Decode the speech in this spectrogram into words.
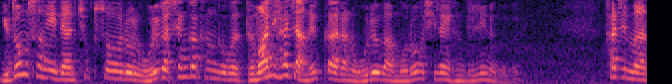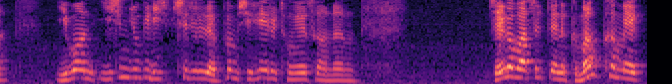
유동성에 대한 축소를 우리가 생각한 것보다 더 많이 하지 않을까라는 우려감으로 시장이 흔들리는 거거든요. 하지만 이번 26일, 27일 FOMC 회의를 통해서는 제가 봤을 때는 그만큼의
